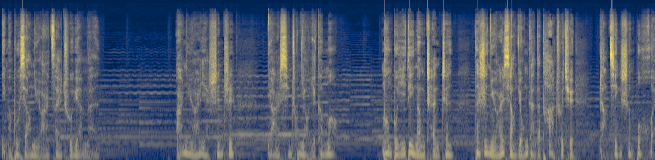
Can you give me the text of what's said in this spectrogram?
你们不想女儿再出远门，而女儿也深知，女儿心中有一个梦，梦不一定能成真，但是女儿想勇敢的踏出去，让今生不悔。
